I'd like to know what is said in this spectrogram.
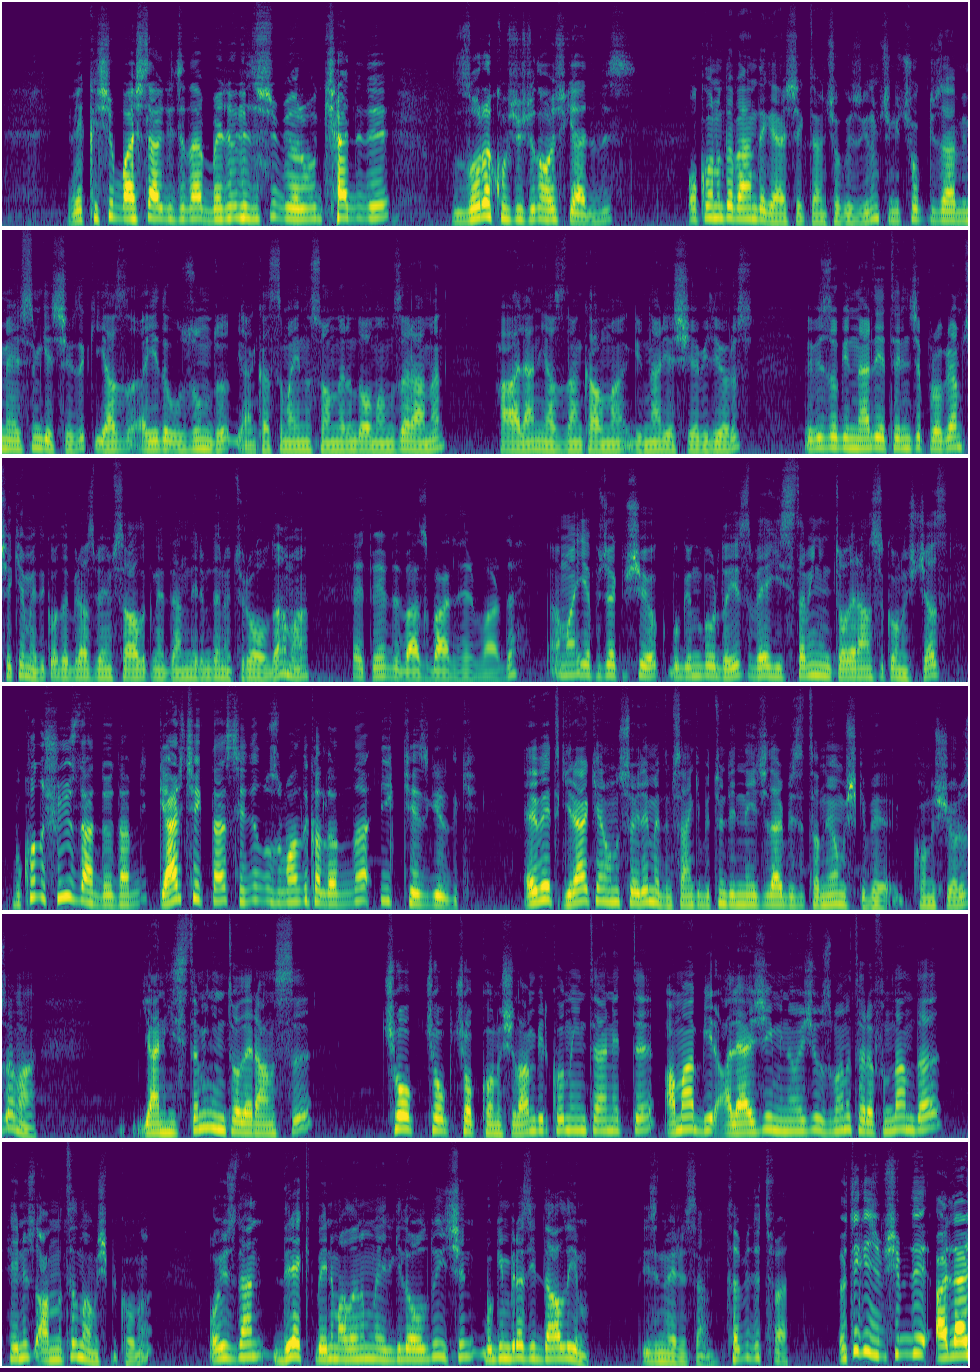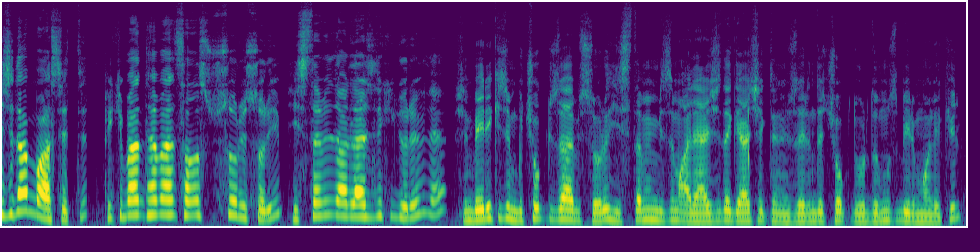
ve kışın başlangıcına ben öyle düşünmüyorum kendini zora koşuşuna hoş geldiniz. O konuda ben de gerçekten çok üzgünüm. Çünkü çok güzel bir mevsim geçirdik. Yaz ayı da uzundu. Yani Kasım ayının sonlarında olmamıza rağmen halen yazdan kalma günler yaşayabiliyoruz. Ve biz o günlerde yeterince program çekemedik. O da biraz benim sağlık nedenlerimden ötürü oldu ama Evet benim de bazı bahanelerim vardı. ama yapacak bir şey yok. Bugün buradayız ve histamin intoleransı konuşacağız. Bu konu şu yüzden de önemli. Gerçekten senin uzmanlık alanına ilk kez girdik. Evet girerken onu söylemedim. Sanki bütün dinleyiciler bizi tanıyormuş gibi konuşuyoruz ama yani histamin intoleransı çok çok çok konuşulan bir konu internette ama bir alerji immünoloji uzmanı tarafından da henüz anlatılmamış bir konu. O yüzden direkt benim alanımla ilgili olduğu için bugün biraz iddialıyım izin verirsen. Tabii lütfen. Ötekicim şimdi alerjiden bahsettin. Peki ben hemen sana şu soruyu sorayım. Histaminin alerjideki görevi ne? Şimdi Berikicim bu çok güzel bir soru. Histamin bizim alerjide gerçekten üzerinde çok durduğumuz bir molekül.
